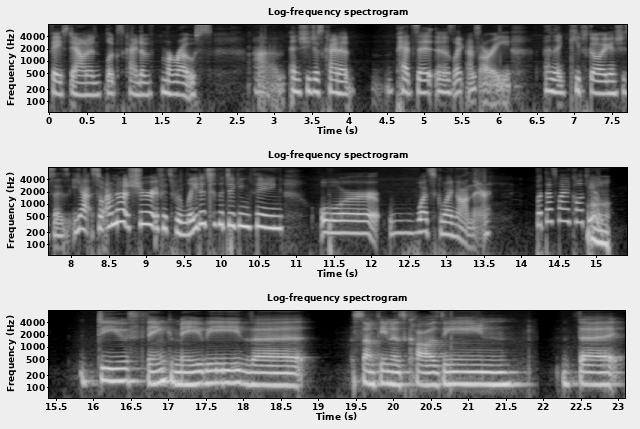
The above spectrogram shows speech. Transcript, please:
face down and looks kind of morose. Um, and she just kind of pets it and is like, I'm sorry. And then keeps going. And she says, Yeah, so I'm not sure if it's related to the digging thing or what's going on there. But that's why I called you. Hmm. Do you think maybe the something is causing the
